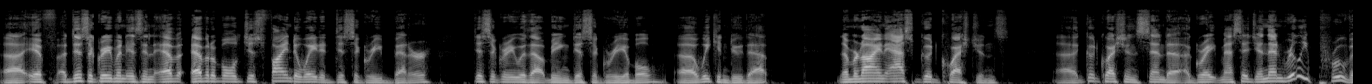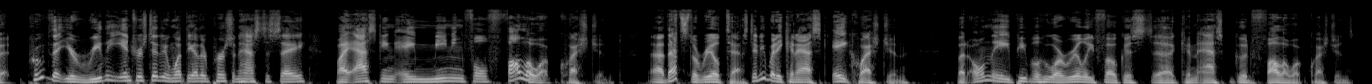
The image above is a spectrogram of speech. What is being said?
Uh, if a disagreement is inevitable, just find a way to disagree better. Disagree without being disagreeable. Uh, we can do that. Number nine, ask good questions. Uh, good questions send a, a, great message, and then really prove it. Prove that you're really interested in what the other person has to say by asking a meaningful follow up question. Uh, that's the real test. Anybody can ask a question, but only people who are really focused uh, can ask good follow up questions.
